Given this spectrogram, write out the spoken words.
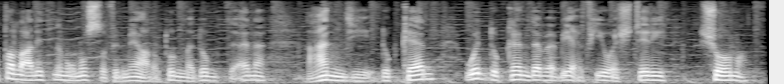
أطلع عليه 2.5% على طول ما دمت أنا عندي دكان والدكان ده ببيع فيه واشتري شنط.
